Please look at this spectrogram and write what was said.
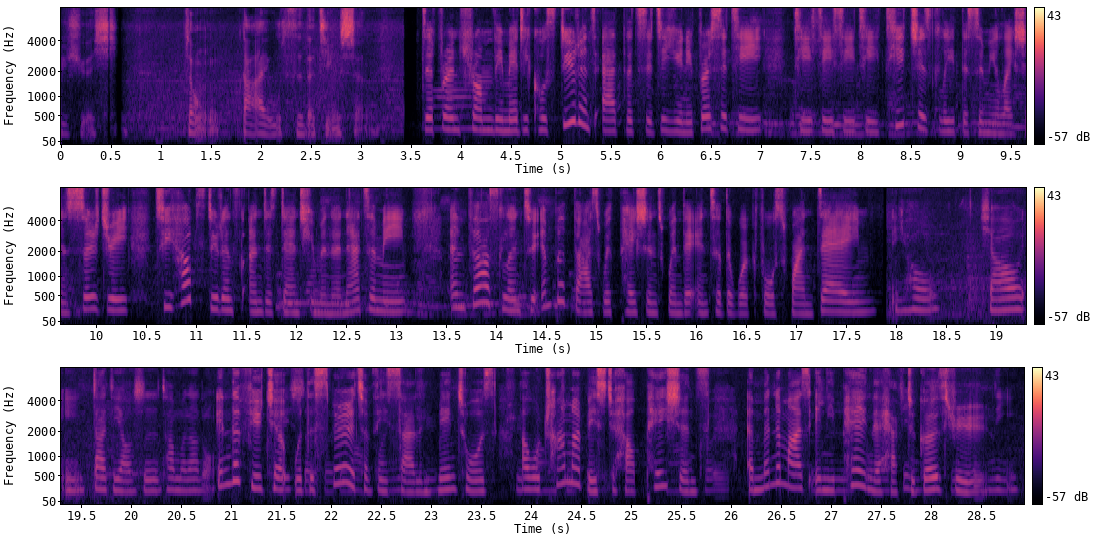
different from the medical students at the Tzu Chi University, TCCT teachers lead the simulation surgery to help students understand human anatomy and thus learn to empathize with patients when they enter the workforce one day. In the future, with the spirit of these silent mentors, I will try my best to help patients and minimize any pain they have to go through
